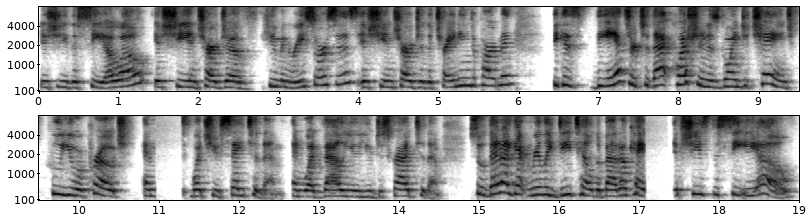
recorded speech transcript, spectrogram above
Is she the COO? Is she in charge of human resources? Is she in charge of the training department? Because the answer to that question is going to change who you approach and what you say to them and what value you describe to them. So then I get really detailed about okay, if she's the CEO,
